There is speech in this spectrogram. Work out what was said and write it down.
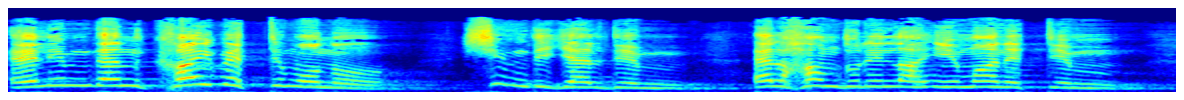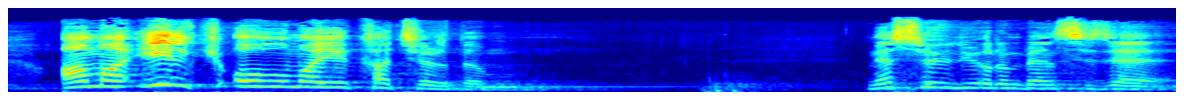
Elimden kaybettim onu. Şimdi geldim. Elhamdülillah iman ettim. Ama ilk olmayı kaçırdım. Ne söylüyorum ben size?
